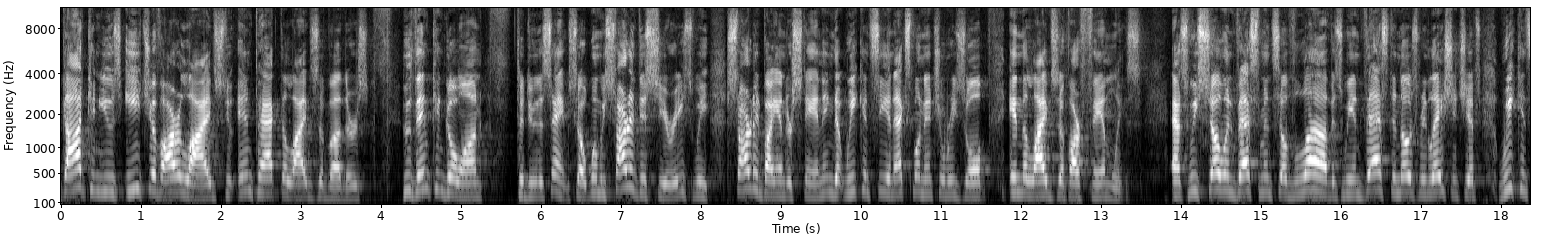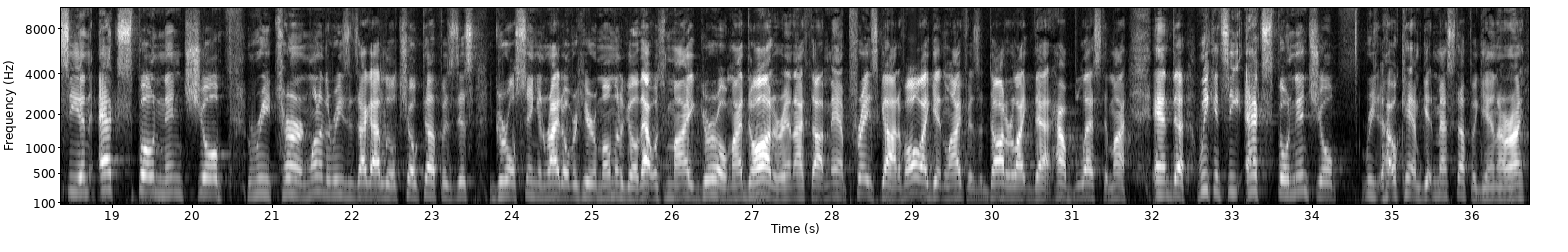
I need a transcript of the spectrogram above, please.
God can use each of our lives to impact the lives of others who then can go on to do the same. So, when we started this series, we started by understanding that we can see an exponential result in the lives of our families. As we sow investments of love, as we invest in those relationships, we can see an exponential return. One of the reasons I got a little choked up is this girl singing right over here a moment ago. That was my girl, my daughter. And I thought, man, praise God. If all I get in life is a daughter like that, how blessed am I? And uh, we can see exponential. Re- okay, I'm getting messed up again, all right?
